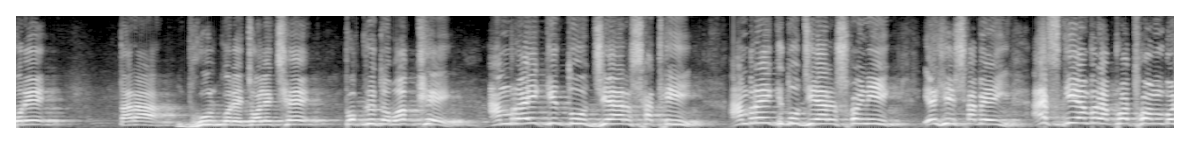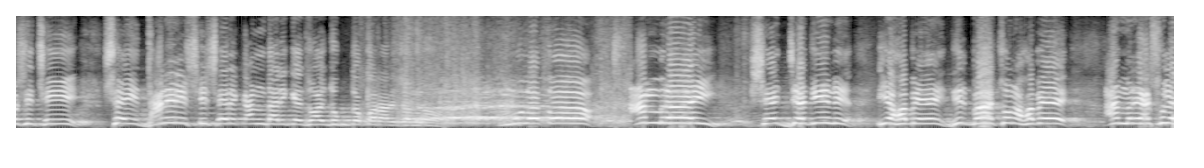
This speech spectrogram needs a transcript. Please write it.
করে, তারা ভুল করে চলেছে। প্রকৃতপক্ষে আমরাই কিন্তু জিয়ার সাথী, আমরাই কিন্তু জিয়ার সৈনিক। এই হিসাবেই আজকে আমরা প্রথম বসেছি সেই ধানের শীষের কাণ্ডারিকে জয়যুক্ত করার জন্য। মূলত আমরাই সে যেদিন ইয়ে হবে, নির্বাচন হবে, আমরা আসলে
